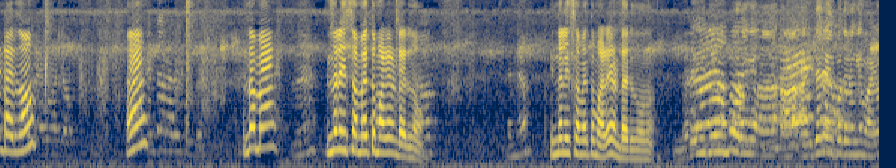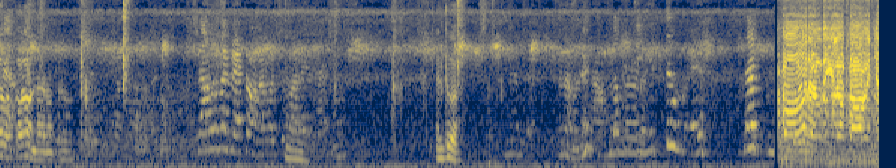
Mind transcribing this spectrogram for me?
ഉണ്ടായിരുന്നോ ഏ എന്താമ്മേ ഇന്നലെ ഈ സമയത്ത് മഴ ഉണ്ടായിരുന്നോ ഇന്നലെ ഈ സമയത്ത് മഴ ഉണ്ടായിരുന്നോ എന്ന്. എന്തുവാ? രണ്ട് കിലോ പാവയ്ക്ക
